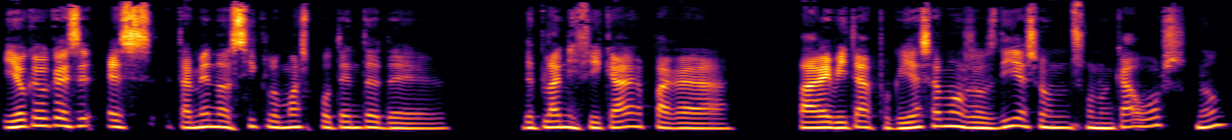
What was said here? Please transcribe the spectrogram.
Y yo creo que es, es también el ciclo más potente de, de planificar para, para, evitar, porque ya sabemos los días son, son en caos, ¿no?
